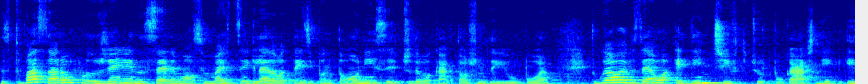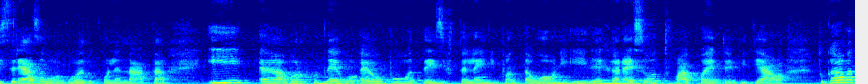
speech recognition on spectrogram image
Затова Сара в продължение на 7-8 месеца е гледала тези панталони и се е чудила как точно да ги обуе. Тогава е взела един чифт чурпогашник, изрязала го е до колената и а, върху него е обула тези вталени панталони и е харесала това, което е видяла. Тогава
